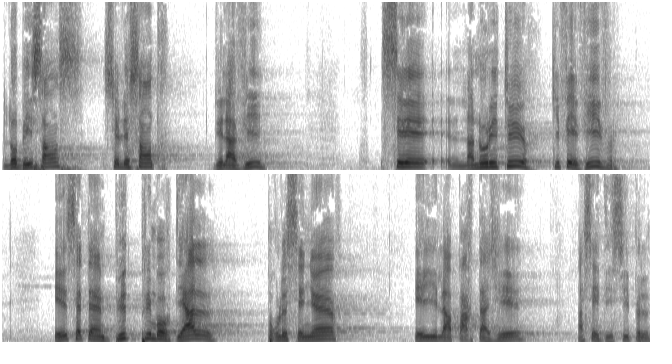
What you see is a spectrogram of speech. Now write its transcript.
l'obéissance, c'est le centre de la vie, c'est la nourriture qui fait vivre, et c'est un but primordial pour le Seigneur, et il a partagé à ses disciples.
